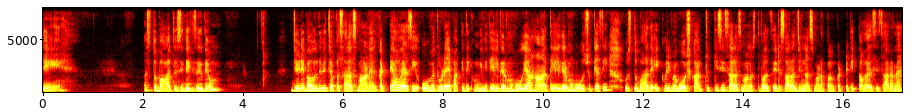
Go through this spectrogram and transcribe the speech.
ਤੇ ਉਸ ਤੋਂ ਬਾਅਦ ਤੁਸੀਂ ਦੇਖ ਸਕਦੇ ਹੋ ਜਿਹੜੇ ਬਾਉਲ ਦੇ ਵਿੱਚ ਆਪਾਂ ਸਾਰਾ ਸਮਾਨ ਕੱਟਿਆ ਹੋਇਆ ਸੀ, ਉਹ ਮੈਂ ਥੋੜਾ ਜਿਹਾ ਪਾ ਕੇ ਦੇਖੂੰਗੀ ਵੀ ਤੇਲ ਗਰਮ ਹੋ ਗਿਆ, ਹਾਂ, ਤੇਲ ਗਰਮ ਹੋ ਚੁੱਕਿਆ ਸੀ। ਉਸ ਤੋਂ ਬਾਅਦ ਇੱਕ ਵਾਰੀ ਮੈਂ ਵਾਸ਼ ਕਰ ਚੁੱਕੀ ਸੀ ਸਾਰਾ ਸਮਾਨ, ਉਸ ਤੋਂ ਬਾਅਦ ਫਿਰ ਸਾਰਾ ਜਿੰਨਾ ਸਮਾਨ ਆਪਾਂ ਕੱਟ ਕੀਤਾ ਹੋਇਆ ਸੀ, ਸਾਰਾ ਮੈਂ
